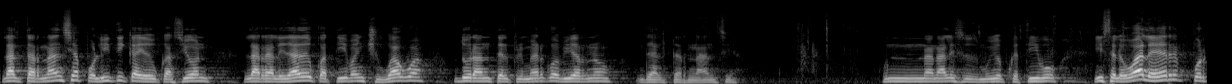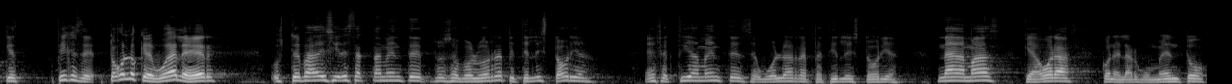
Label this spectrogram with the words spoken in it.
la alternancia política y educación, la realidad educativa en Chihuahua durante el primer gobierno de alternancia. Un análisis muy objetivo y se lo voy a leer porque, fíjese, todo lo que voy a leer, usted va a decir exactamente, pues se volvió a repetir la historia. Efectivamente se vuelve a repetir la historia. Nada más que ahora con el argumento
